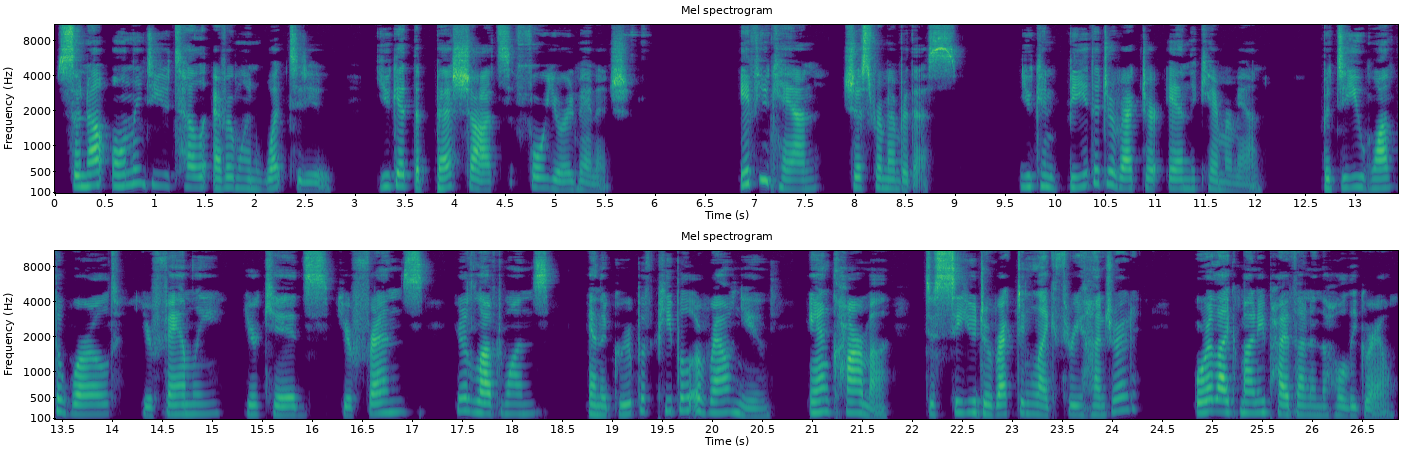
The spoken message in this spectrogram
So not only do you tell everyone what to do, you get the best shots for your advantage. If you can, just remember this. You can be the director and the cameraman, but do you want the world, your family, your kids, your friends, your loved ones, and the group of people around you and karma to see you directing like 300 or like Monty Python and the Holy Grail?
